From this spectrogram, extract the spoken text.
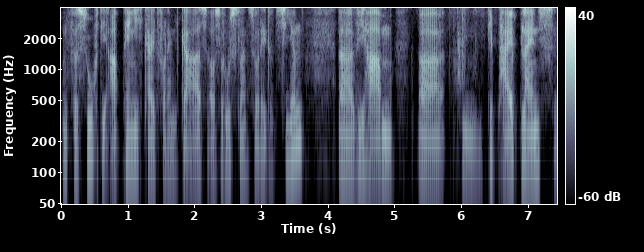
und versucht, die Abhängigkeit von dem Gas aus Russland zu reduzieren. Äh, wir haben äh, die Pipelines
